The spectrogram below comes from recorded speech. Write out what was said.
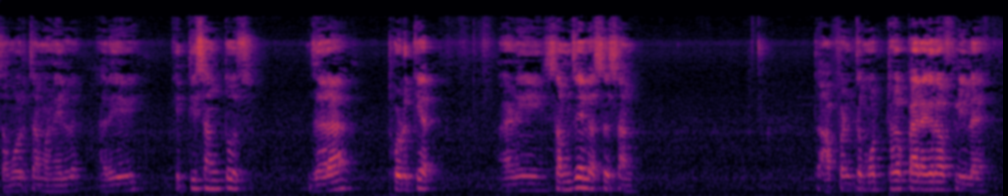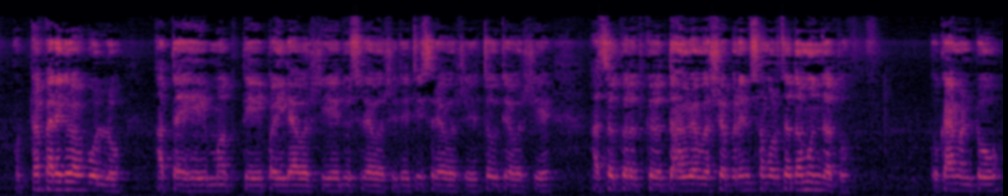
समोरचा म्हणेल अरे किती सांगतोस? जरा थोडक्यात आणि समजेल असं सांग. तर आपण तर मोठं पॅराग्राफ लिहिलाय. मोठा पॅराग्राफ बोललो. आता हे मग ते पहिल्या वर्षी आहे दुसऱ्या वर्षी ते तिसऱ्या वर्षी आहे चौथ्या वर्षी आहे. असं करत करत दहाव्या वर्षापर्यंत समोरचा दमून जातो. तो काय म्हणतो?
